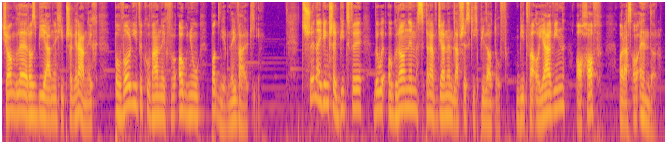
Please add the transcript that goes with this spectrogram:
ciągle rozbijanych i przegranych, powoli wykuwanych w ogniu podniebnej walki. Trzy największe bitwy były ogromnym sprawdzianem dla wszystkich pilotów: bitwa o Jawin, o Hof oraz o Endor.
